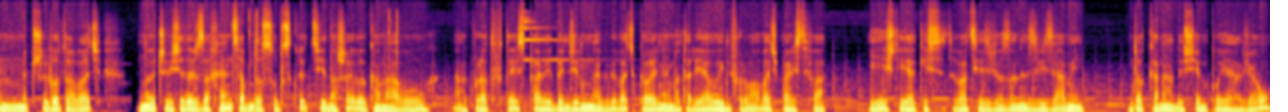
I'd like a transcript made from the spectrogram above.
mm, przygotować. No i oczywiście też zachęcam do subskrypcji naszego kanału. Akurat w tej sprawie będziemy nagrywać kolejne materiały, informować Państwa, jeśli jakieś sytuacje związane z wizami do Kanady się pojawią,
